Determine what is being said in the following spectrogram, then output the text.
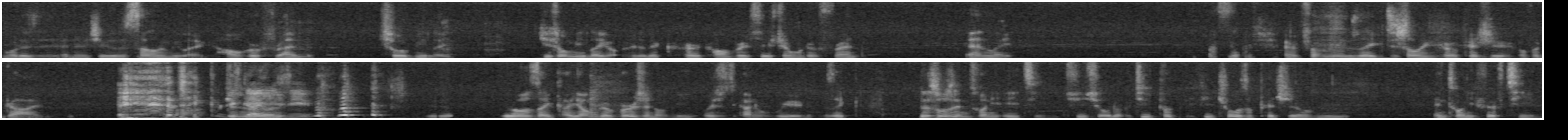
what is it?" And then she was telling me like how her friend showed me like, she showed me like her, like her conversation with her friend, and like, her friend was like just showing her a picture of a guy. the guy me. was you. It was like a younger version of me, which is kind of weird. It was like, this was in 2018. She showed, she took, she chose a picture of me in 2015.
